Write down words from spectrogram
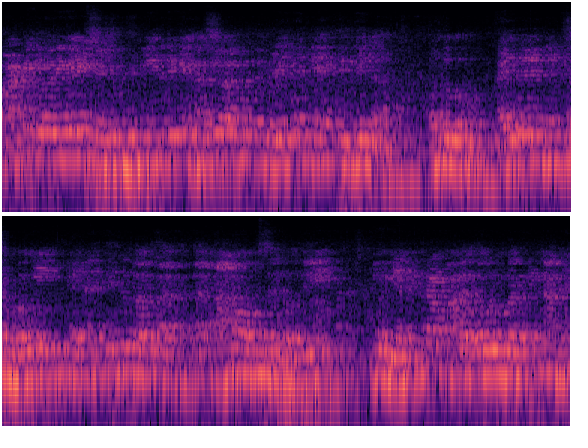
ಪಾಟೀಲವರಿಗೆ ಶಶಿಭೂಷಣಿಗೆ ಹಸಿವಾಗುತ್ತೆ ಬೆಳಿಗ್ಗೆ ತಿಂದಿಲ್ಲ. ಒಂದು ಐದೈದು ನಿಮಿಷ ಹೋಗಿ ತಿಂದು ತಿಂದು ಬರ್ತಾರಂತ ನಾನು ಹೋಗ್ಸರಿ ಹೋದ್ರಿ ನೀವು ಯಂತ್ರ ತಗೊಂಡು ಬರ್ತೀನಿ, ನಾನು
